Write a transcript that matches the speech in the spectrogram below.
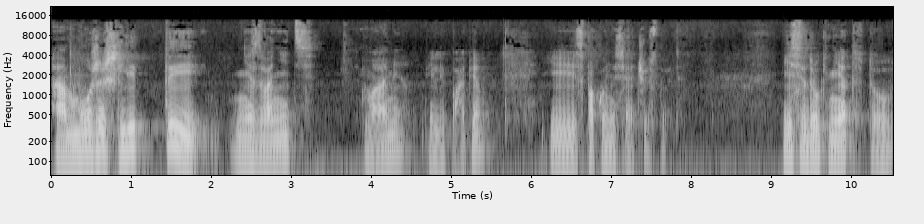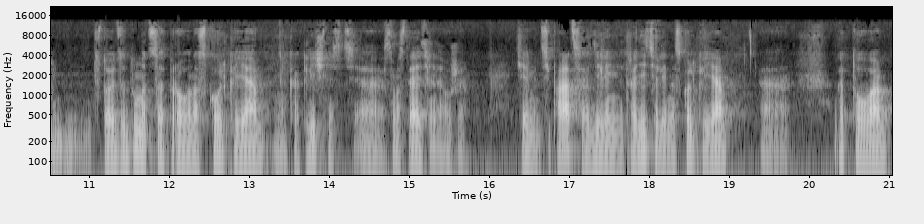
А можешь ли ты не звонить маме или папе и спокойно себя чувствовать? Если вдруг нет, то стоит задуматься про насколько я как личность э, самостоятельная уже. Термин сепарация, отделение от родителей, насколько я э, готова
